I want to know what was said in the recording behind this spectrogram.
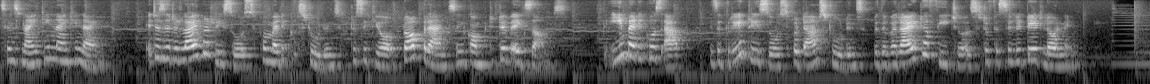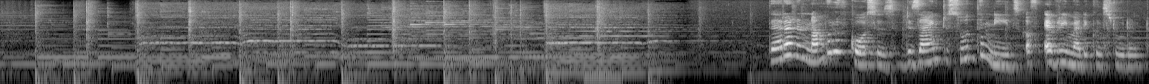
since 1999. It is a reliable resource for medical students to secure top ranks in competitive exams. The eMedicoz app is a great resource for DAMS students with a variety of features to facilitate learning. There are a number of courses designed to suit the needs of every medical student.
